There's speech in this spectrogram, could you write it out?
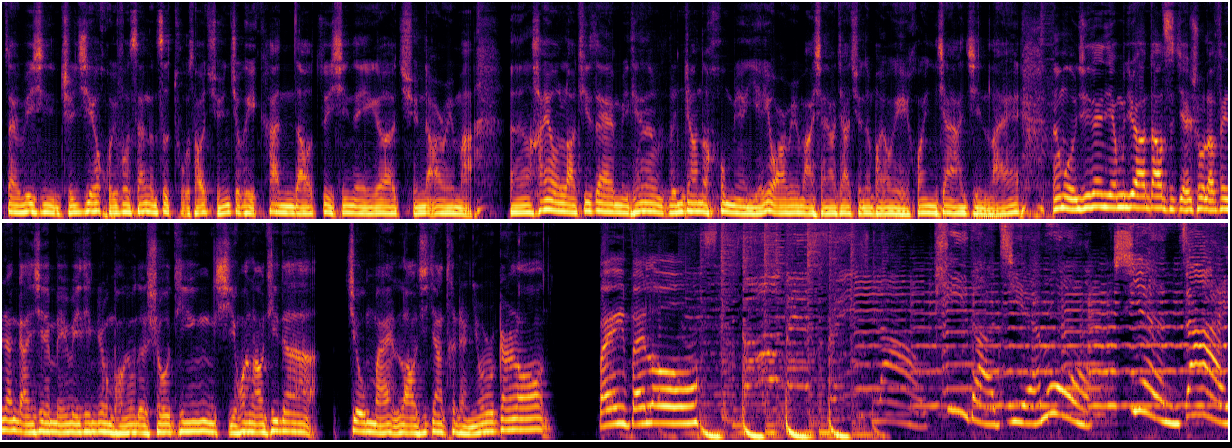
在微信里直接回复三个字吐槽群，就可以看到最新的一个群的二维码。嗯，还有老 T 在每天的文章的后面也有二维码，想要加群的朋友可以欢迎加进来。那么我们今天节目就要到此结束了，非常感谢每一位听众朋友的收听，喜欢老 T 的就买老 T 家特产牛肉干喽，拜拜喽！老 T 的节目现在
